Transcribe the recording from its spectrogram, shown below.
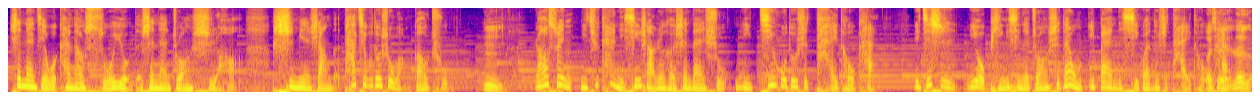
圣诞节我看到所有的圣诞装饰哈，市面上的它几乎都是往高处，嗯，然后所以你去看你欣赏任何圣诞树，你几乎都是抬头看。你即使你有平行的装饰，但我们一般人的习惯都是抬头。而且那个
